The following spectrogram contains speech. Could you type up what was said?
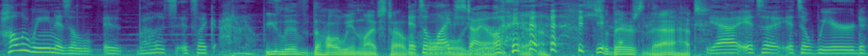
Halloween is a is, well, it's it's like I don't know. You live the Halloween lifestyle. the It's a lifestyle. year. Yeah. So there's that. Yeah, it's a it's a weird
